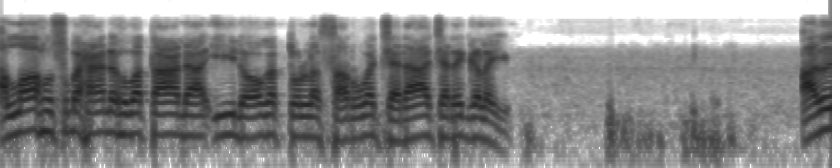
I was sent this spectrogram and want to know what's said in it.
അള്ളാഹു സുബാനുഹുവത്താല ഈ ലോകത്തുള്ള സർവ ചരാചരങ്ങളെയും അത്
